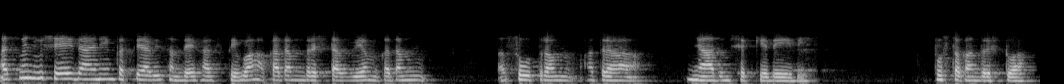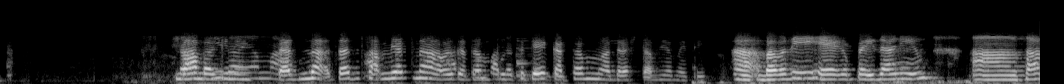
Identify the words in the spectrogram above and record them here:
अस्मिन् विषये इदानीं कस्यापि सन्देहः अस्ति वा? कथं द्रष्टव्यं? कथं सूत्रम् अत्र ज्ञातुं शक्यते इति? पुस्तकं दृष्ट्वा। तद् न तद् सम्यक् न अवगतं। पुस्तके कथं द्रष्टव्यम् इति? भवती इदानीं सः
